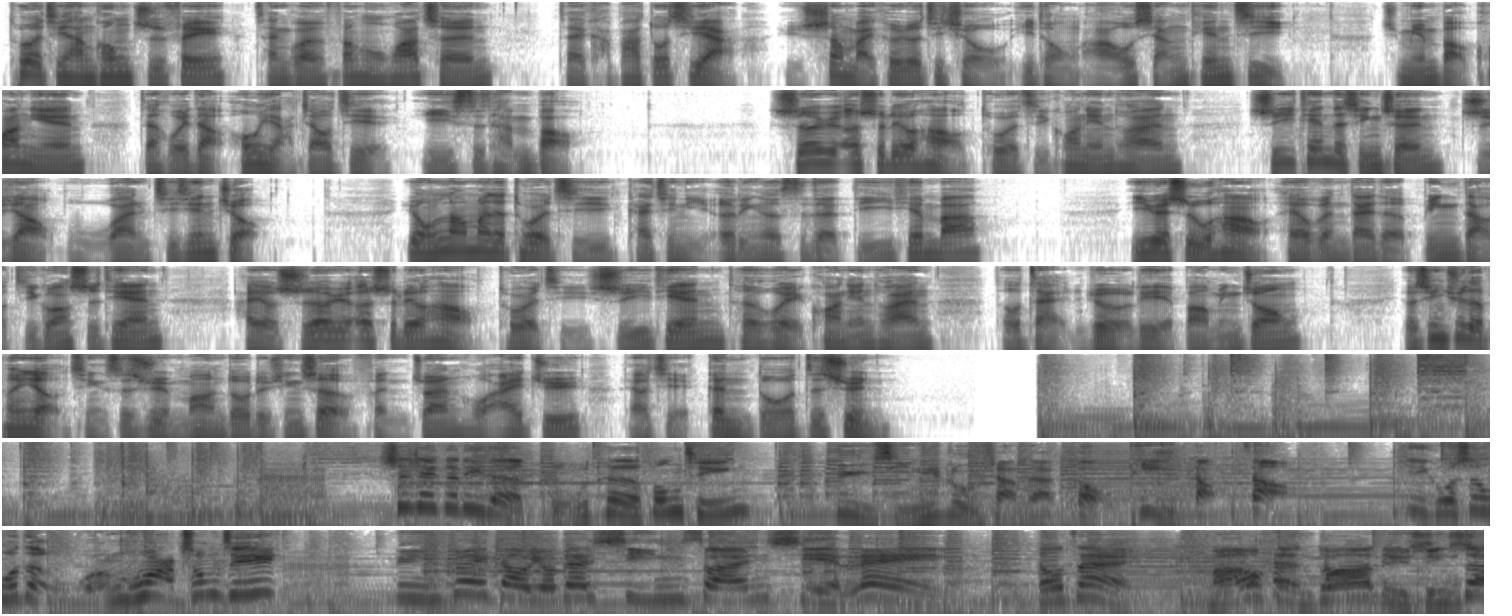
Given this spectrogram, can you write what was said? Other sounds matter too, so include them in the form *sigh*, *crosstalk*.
土耳其航空直飞参观番红花城，在卡帕多奇亚与上百颗热气球一同翱翔天际，去棉堡跨年，再回到欧亚交界伊斯坦堡。十二月二十六号，土耳其跨年团十一天的行程只要五万七千九，用浪漫的土耳其开启你二零二四的第一天吧。一月十五号，Elven 带的冰岛极光十天，还有十二月二十六号土耳其十一天特惠跨年团都在热烈报名中。有兴趣的朋友，请私讯毛很多旅行社粉砖或 IG 了解更多资讯。世界各地的独特风情，旅行路上的狗屁倒灶，异国生活的文化冲击，领队导游的辛酸血泪，都在毛很多旅行社。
